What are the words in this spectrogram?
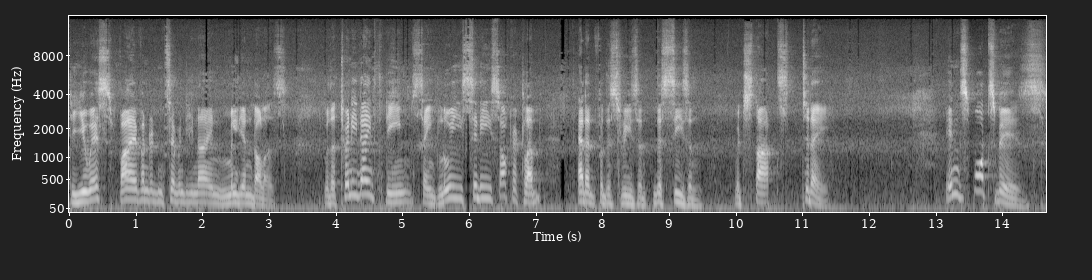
to US $579 million, with a 29th team, St. Louis City Soccer Club, added for this reason this season, which starts today. In sports biz,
